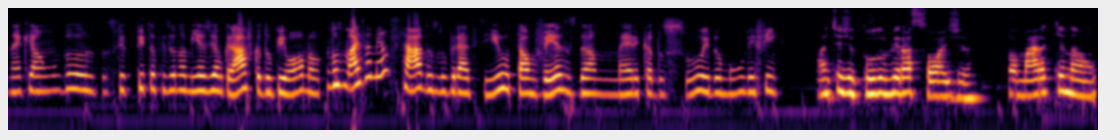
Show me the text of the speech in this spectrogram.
né, que é um dos, dos fitofisionomias geográficas do bioma, um dos mais ameaçados do Brasil, talvez da América do Sul e do mundo, enfim. Antes de tudo, vira soja. Tomara que não.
